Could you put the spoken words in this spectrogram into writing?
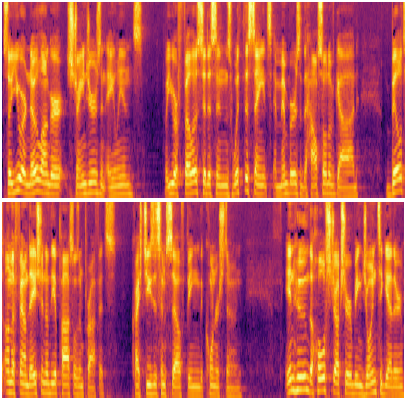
So you are no longer strangers and aliens, but you are fellow citizens with the saints and members of the household of God built on the foundation of the apostles and prophets, Christ Jesus himself being the cornerstone, in whom the whole structure, being joined together,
